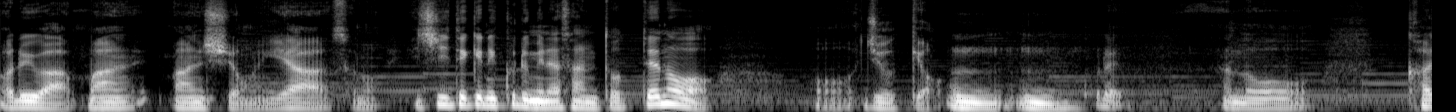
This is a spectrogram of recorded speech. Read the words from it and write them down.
あるいはマンマンションやその一時的に来る皆さんにとっての住居、うんうん、これあのか、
